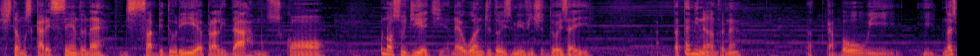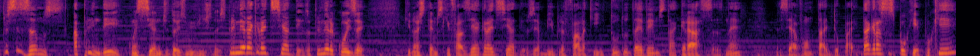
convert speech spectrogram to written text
estamos carecendo, né, de sabedoria para lidarmos com o nosso dia a dia, né? O ano de 2022 aí tá terminando, né? Acabou e, e nós precisamos aprender com esse ano de 2022. Primeiro agradecer a Deus. A primeira coisa que nós temos que fazer é agradecer a Deus. E a Bíblia fala que em tudo devemos dar graças, né? Essa é a vontade do Pai. Dar graças por quê? Porque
